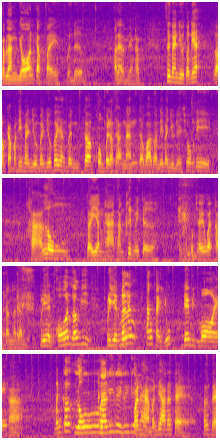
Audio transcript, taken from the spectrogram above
กำลังย้อนกลับไปเหมือนเดิม อะไรแบบเนี้ยครับ ซึ่งแมนยูตอนเนี้ยเรากลับมาที่แมนยู แมนยูก็ยังเป็นก็คงเป็นลักษณะนั้น แต่ว่าตอนนี้แมนยูอยู่ในช่วงที่ขาลงแต่ยังหาทางขึ้นไม่เจอ ผมใช้ว่าคำนั้นแล้วกัน เปลี่ยนโค้ชแล้วพี่ เปลี่ยนมาตั้งตั้งแต่ยุคเดวิดมอยส์อ่า มันก็ลงมาเรื่อยๆเรื่อยๆปัญหามันยากตั้งแต่ตั้งแต่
